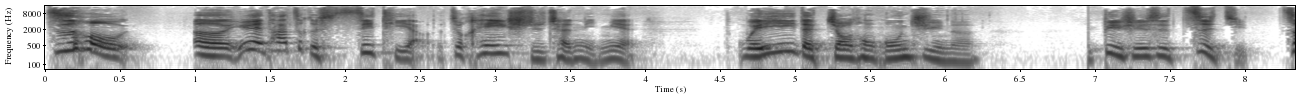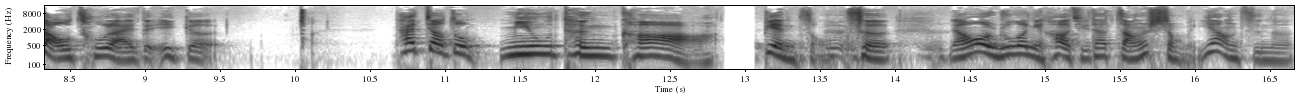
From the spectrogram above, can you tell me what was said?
之后，呃，因为它这个 city 啊，就黑石城里面唯一的交通工具呢，必须是自己造出来的一个，它叫做 mutant car 变种车。然后，如果你好奇它长什么样子呢，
